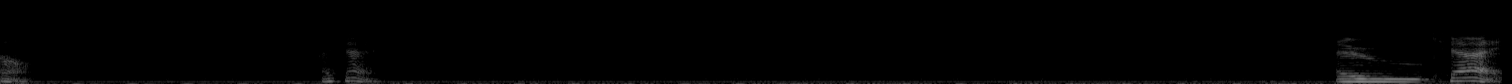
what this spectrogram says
Oh. Okay. Okay.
